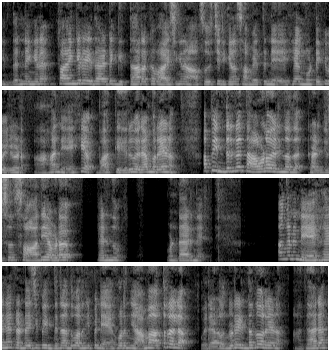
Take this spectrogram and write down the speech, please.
ഇന്ദ്രൻ ഇങ്ങനെ ഭയങ്കര ഇതായിട്ട് ഗിത്താറൊക്കെ വായിച്ചിങ്ങനെ ആസ്വദിച്ചിരിക്കുന്ന സമയത്ത് നേഹ അങ്ങോട്ടേക്ക് വരുവാണ്. ആഹാ നേഹ വാ കയറി വരാൻ പറയണം. അപ്പൊ ഇന്ദ്രന്റെ താവളം വരുന്നത്. കഴിഞ്ഞ ദിവസം സ്വാതി അവിടെ ആയിരുന്നു ഉണ്ടായിരുന്നേ. അങ്ങനെ നേഹനെ കണ്ടുവച്ചപ്പോ ഇന്ദ്രൻ അത് പറഞ്ഞപ്പോൾ നേഹ പറഞ്ഞു ഞാൻ മാത്രമല്ല ഒരാളും കൂടെ ഉണ്ടെന്ന് പറയണം. അതാരാ?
